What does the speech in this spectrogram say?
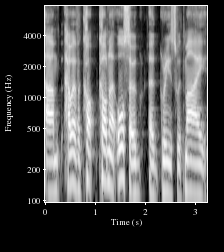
Um, however, Co- Connor also agrees with my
